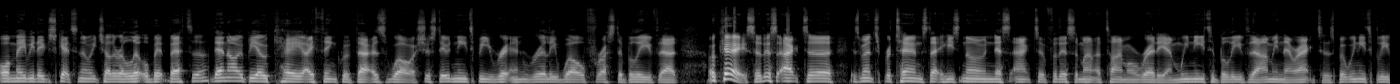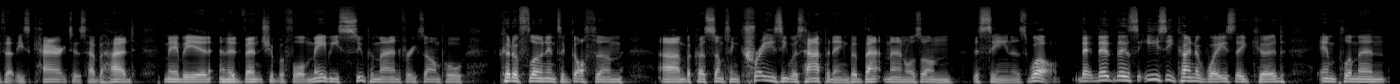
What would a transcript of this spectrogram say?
or maybe they just get to know each other a little bit better, then I would be okay, I think, with that as well. It's just it would need to be written really well for us to believe that, okay, so this actor is meant to pretend that he's known this actor for this amount of time already, and we need to believe that. I mean, they're actors, but we need to believe that these characters have had maybe an adventure before. Maybe Superman, for example, could have flown into Gotham um, because something crazy was happening, but Batman was on the scene as well. There, there, there's easy kind of ways they could implement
